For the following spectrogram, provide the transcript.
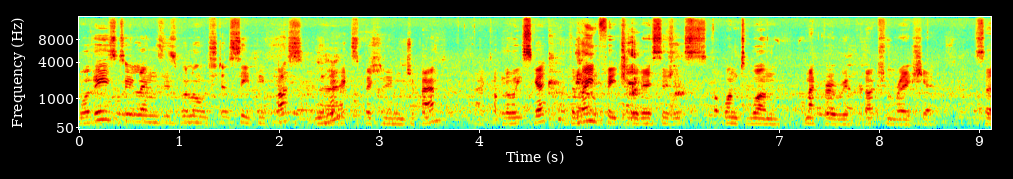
Well, these two lenses were launched at CP Plus mm -hmm. exhibition in Japan a couple of weeks ago. The main feature of this is it's got one-to-one macro reproduction ratio, so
